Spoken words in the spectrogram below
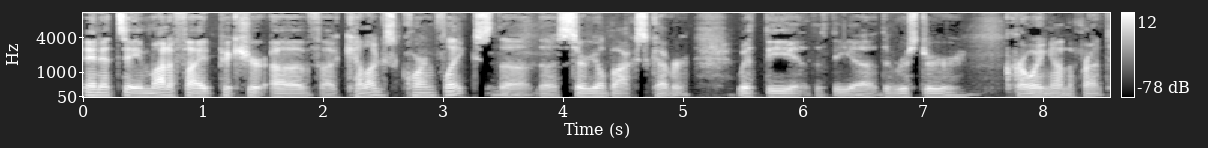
And it's a modified picture of uh, Kellogg's cornflakes the the cereal box cover with the the uh, the rooster crowing on the front.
